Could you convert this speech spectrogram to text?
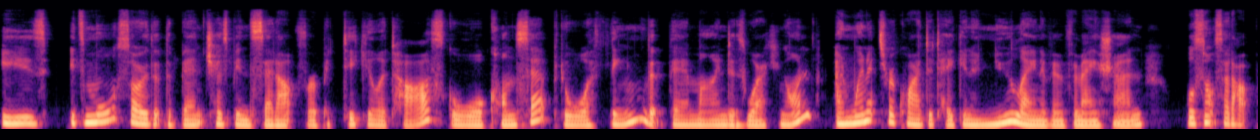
is it's more so that the bench has been set up for a particular task or concept or thing that their mind is working on. And when it's required to take in a new lane of information, well, it's not set up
